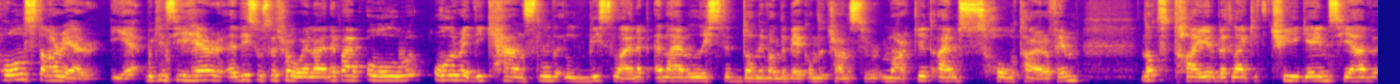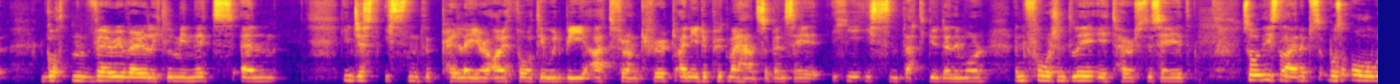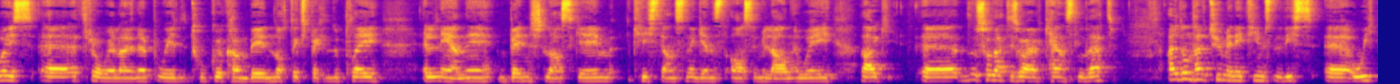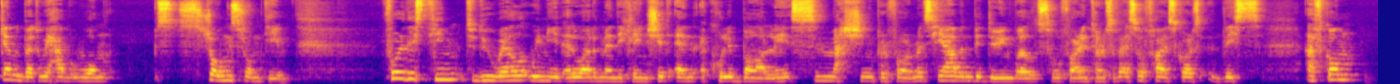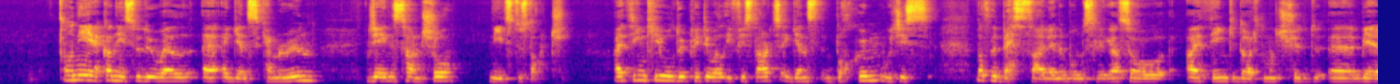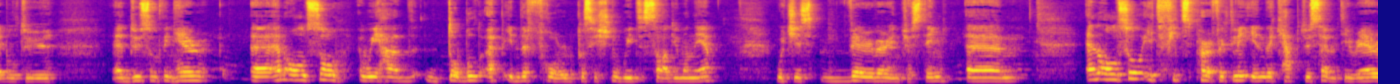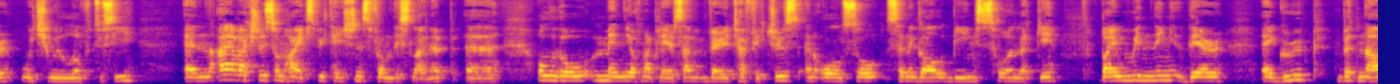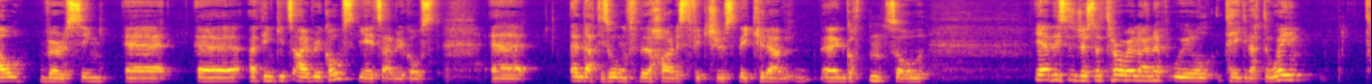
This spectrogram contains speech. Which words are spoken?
All-Star here, yeah, we can see here, uh, this was the throwaway lineup. I've all, already cancelled this lineup and I have listed Donny van de Beek on the transfer market. I am so tired of him. Not tired, but like three games he have gotten very, very little minutes and he just isn't the player I thought he would be at Frankfurt. I need to put my hands up and say he isn't that good anymore. Unfortunately, it hurts to say it. So these lineups was always uh, a throwaway lineup with Toko Ekambi not expected to play. Elneny benched last game. Christiansen against AC Milan away. Like uh, so that is why I've cancelled that. I don't have too many teams this uh, weekend, but we have one strong, strong team. For this team to do well, we need Edouard Mendy clean sheet and a Koulibaly smashing performance. He haven't been doing well so far in terms of SO5 scores this AFCON. Onyeka needs to do well uh, against Cameroon. Jadon Sancho needs to start. I think he will do pretty well if he starts against Bochum, which is not the best side in the Bundesliga. So I think Dortmund should uh, be able to uh, do something here. Uh, and also, we had doubled up in the forward position with Sadio Mane, which is very, very interesting. Um, and also, it fits perfectly in the cap to 70 rare, which we love to see. And I have actually some high expectations from this lineup, uh, although many of my players have very tough fixtures, and also Senegal being so unlucky by winning their uh, group, but now versing, uh I think it's Ivory Coast. Yeah, it's Ivory Coast. Uh, and that is one of the hardest fixtures they could have uh, gotten. So, yeah, this is just a throwaway lineup. We will take that away.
